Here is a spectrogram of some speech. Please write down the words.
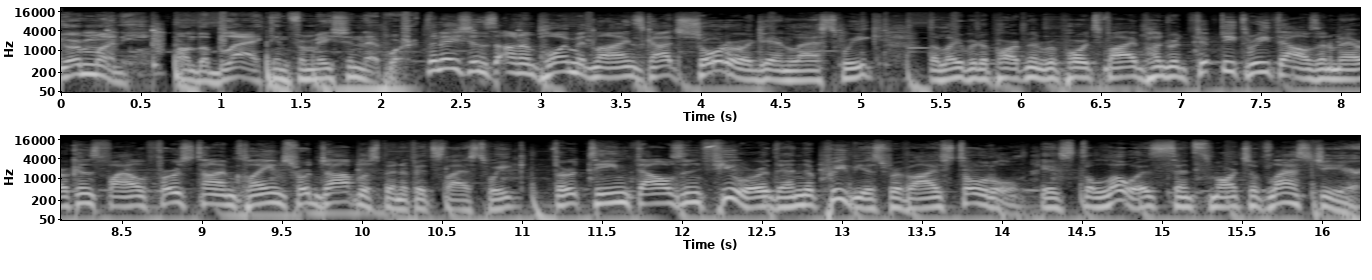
Your money on the Black Information Network. The nation's unemployment lines got shorter again last week. The Labor Department reports 553,000 Americans filed first time claims for jobless benefits last week, 13,000 fewer than the previous revised total. It's the lowest since March of last year.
